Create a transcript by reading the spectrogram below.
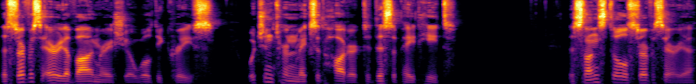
the surface area to volume ratio will decrease, which in turn makes it harder to dissipate heat. The sun's total surface area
